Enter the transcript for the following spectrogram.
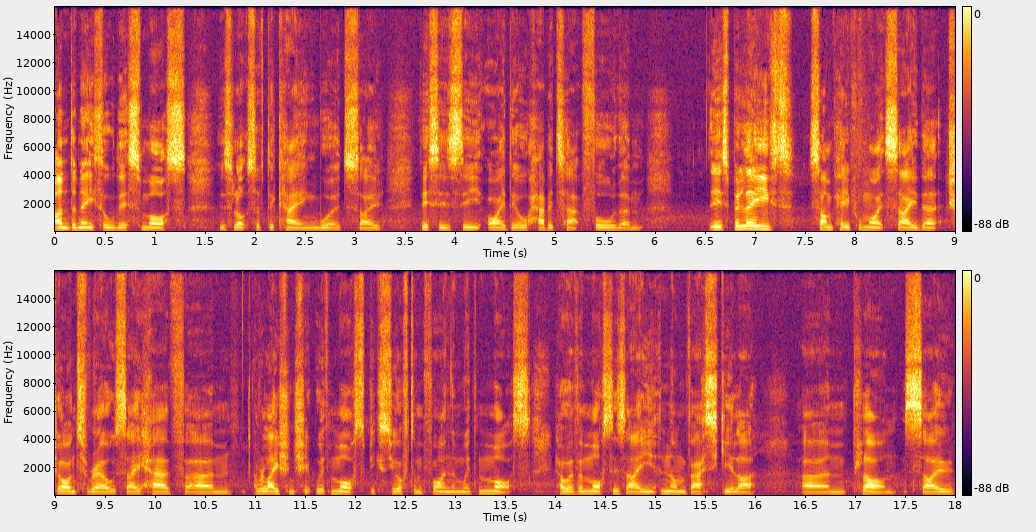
underneath all this moss there's lots of decaying wood so this is the ideal habitat for them. It's believed, some people might say that chanterelles, they have um, a relationship with moss because you often find them with moss. However, moss is a non-vascular um, plant, so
